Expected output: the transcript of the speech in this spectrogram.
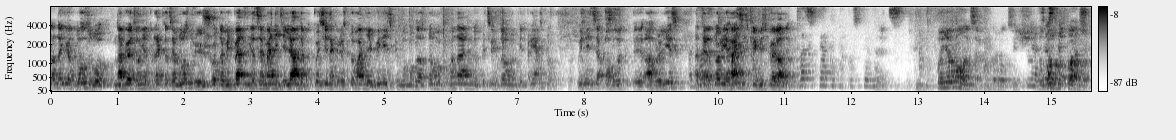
надання дозволу на виготовлення проекту землеустрою щодо відведення земельних ділянок постійне користування Вінницькому обласному комунальному спеціалізованому підприємству Вінниця обл- е, Агроліс на території Гайсинської міської ради. 25 пропустили. По Ярмолинцях, Анатолій Олексійович. Ні, це Барбутагу. Степашко.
